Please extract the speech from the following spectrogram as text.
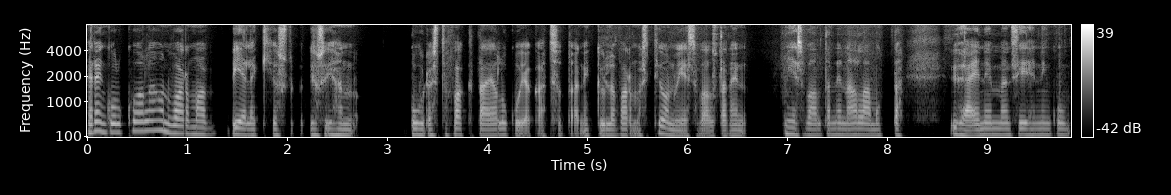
Merenkulkuala on varmaan vieläkin, jos, jos ihan puhdasta faktaa ja lukuja katsotaan, niin kyllä varmasti on miesvaltainen miesvaltainen ala, mutta yhä enemmän siihen niin kuin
